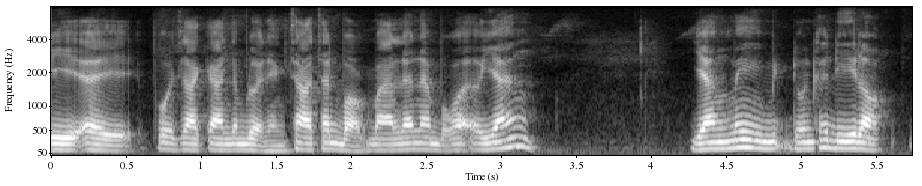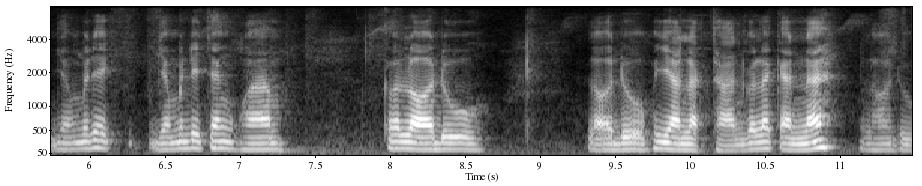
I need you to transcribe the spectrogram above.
ดีเอ้ผู้ชาการตำรวจแห่งชาติท่านบอกมาแล้วนะ บอกว่าเออยัง ยังไม่โดนคดีหรอก ยังไม่ได้ยังไม่ได้แจ้งความ ก็รอดู รอดูพยานหลักฐานก็แล้วกันนะ รอดู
